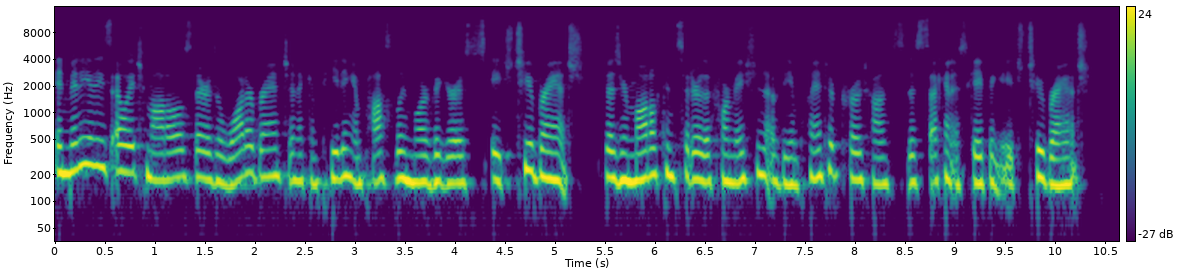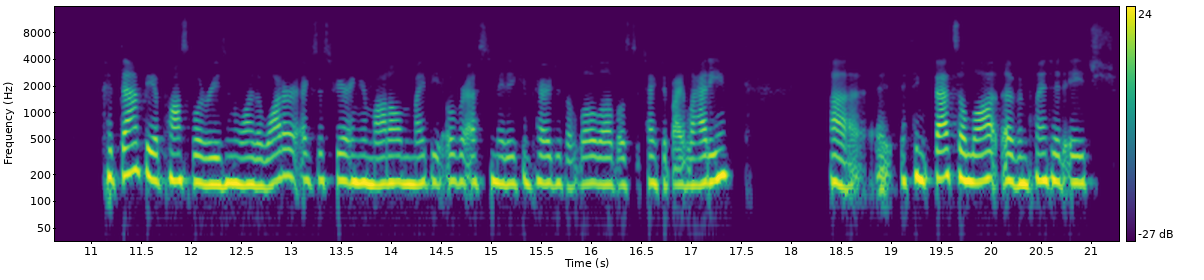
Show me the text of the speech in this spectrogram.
In many of these OH models, there is a water branch and a competing and possibly more vigorous H2 branch. Does your model consider the formation of the implanted protons to the second escaping H2 branch? Could that be a possible reason why the water exosphere in your model might be overestimated compared to the low levels detected by LADEE? Uh, I think that's a lot of implanted H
